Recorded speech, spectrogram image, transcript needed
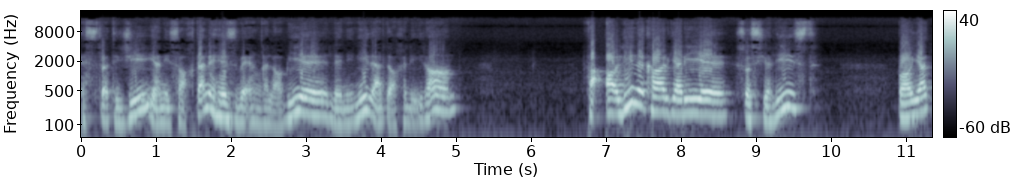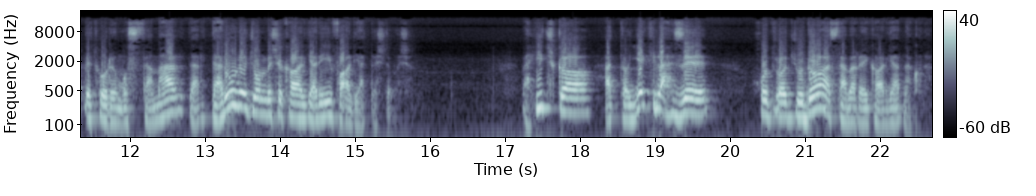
استراتژی یعنی ساختن حزب انقلابی لنینی در داخل ایران فعالین کارگری سوسیالیست باید به طور مستمر در درون جنبش کارگری فعالیت داشته باشند. و هیچگاه حتی یک لحظه خود را جدا از طبقه کارگر نکنند.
